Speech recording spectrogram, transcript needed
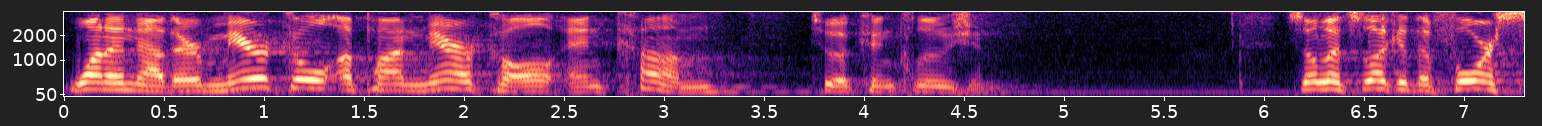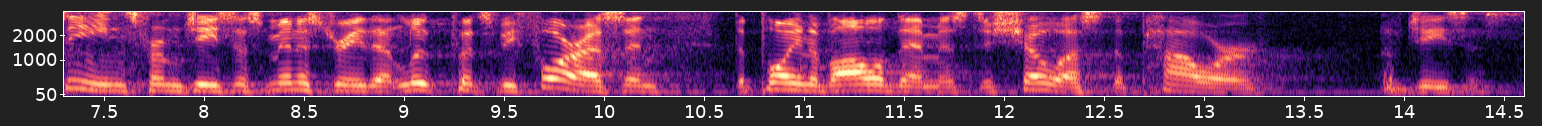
one another, miracle upon miracle, and come to a conclusion. So let's look at the four scenes from Jesus' ministry that Luke puts before us, and the point of all of them is to show us the power of Jesus.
